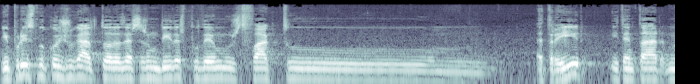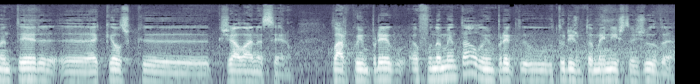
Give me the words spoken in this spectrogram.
E por isso, no conjugado de todas estas medidas, podemos de facto atrair e tentar manter aqueles que, que, já lá nasceram. Claro que o emprego é fundamental, o, emprego, o turismo também nisto ajuda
